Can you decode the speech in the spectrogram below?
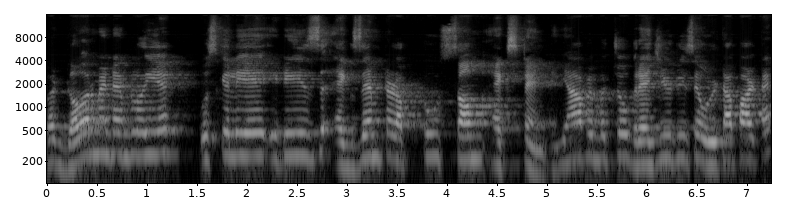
बट गवर्नमेंट एम्प्लॉई है, उसके लिए it is exempted up to some extent यहाँ पे बच्चों ग्रेजुएटी से उल्टा पार्ट है।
